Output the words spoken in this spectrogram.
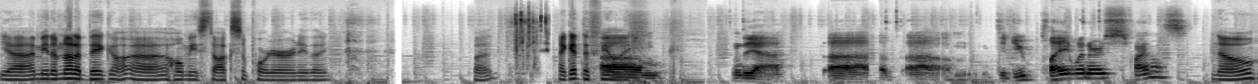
Yeah, I mean, I'm not a big uh, homie stock supporter or anything, but I get the feeling. Um, yeah. Uh, um, did you play winners finals? no.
